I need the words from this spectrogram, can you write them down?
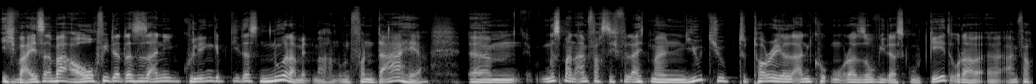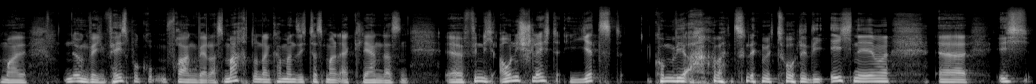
Ich weiß aber auch wieder, dass es einige Kollegen gibt, die das nur damit machen. Und von daher ähm, muss man einfach sich vielleicht mal ein YouTube-Tutorial angucken oder so, wie das gut geht. Oder äh, einfach mal in irgendwelchen Facebook-Gruppen fragen, wer das macht. Und dann kann man sich das mal erklären lassen. Äh, Finde ich auch nicht schlecht. Jetzt kommen wir aber zu der Methode, die ich nehme. Äh, ich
